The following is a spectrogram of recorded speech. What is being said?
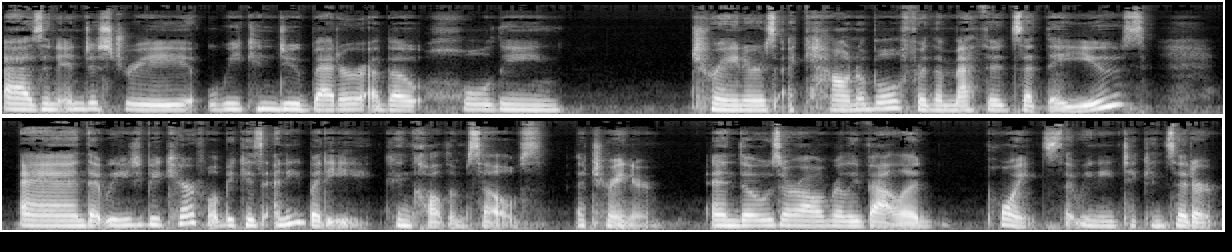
as an industry, we can do better about holding trainers accountable for the methods that they use, and that we need to be careful because anybody can call themselves a trainer. And those are all really valid points that we need to consider.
